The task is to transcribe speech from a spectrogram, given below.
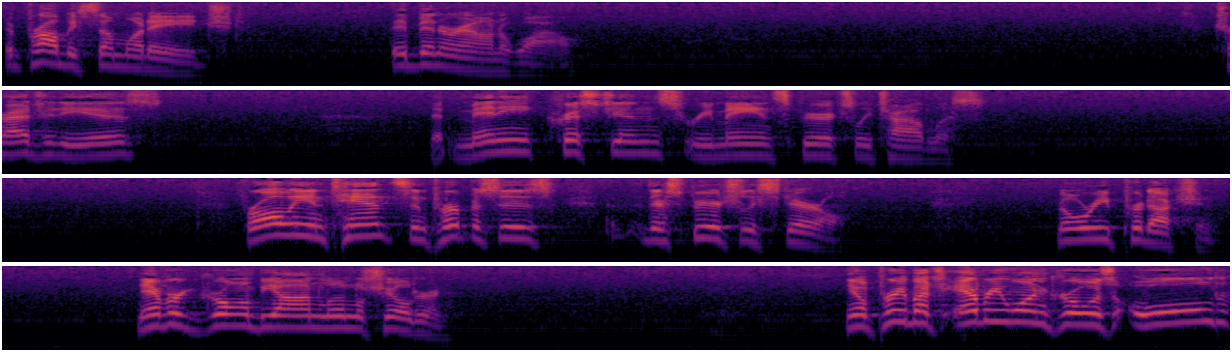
they're probably somewhat aged. They've been around a while. Tragedy is that many Christians remain spiritually childless. For all the intents and purposes, they're spiritually sterile. No reproduction. Never growing beyond little children. You know, pretty much everyone grows old,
